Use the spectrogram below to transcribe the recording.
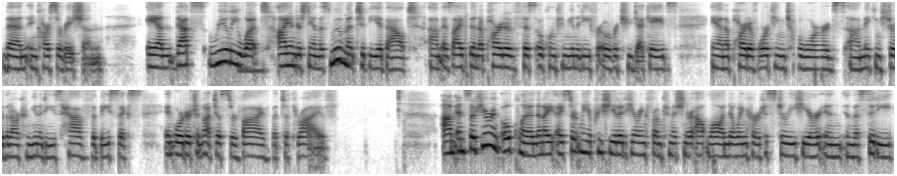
than incarceration. And that's really what I understand this movement to be about, um, as I've been a part of this Oakland community for over two decades and a part of working towards uh, making sure that our communities have the basics in order to not just survive, but to thrive. Um, and so here in Oakland, and I, I, certainly appreciated hearing from Commissioner Outlaw, knowing her history here in, in the city,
